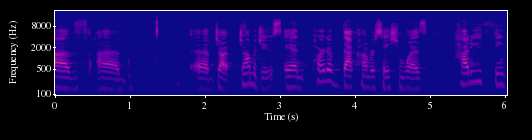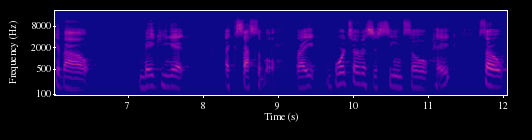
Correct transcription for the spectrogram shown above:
of uh, Jamba Juice. And part of that conversation was how do you think about making it accessible, right? Board service just seems so opaque. So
